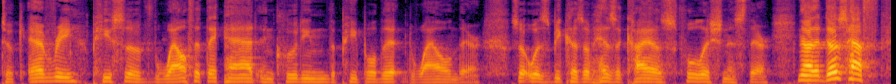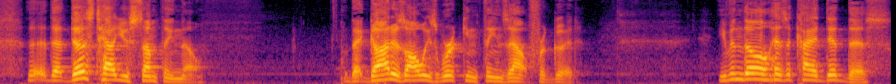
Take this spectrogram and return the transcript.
took every piece of wealth that they had, including the people that dwelled there. So it was because of Hezekiah's foolishness there. Now that does have that does tell you something though. That God is always working things out for good. Even though Hezekiah did this,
